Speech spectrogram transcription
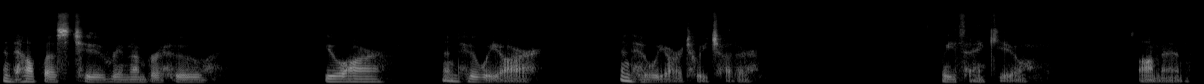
and help us to remember who you are and who we are and who we are to each other. We thank you. Amen.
